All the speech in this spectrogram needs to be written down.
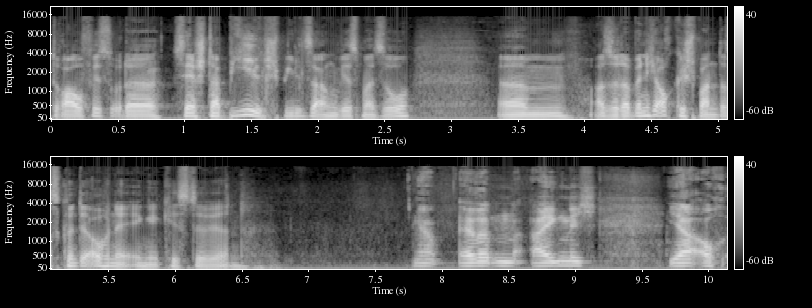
drauf ist oder sehr stabil spielt, sagen wir es mal so. Ähm, also da bin ich auch gespannt. Das könnte auch eine enge Kiste werden. Ja, Everton eigentlich ja auch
